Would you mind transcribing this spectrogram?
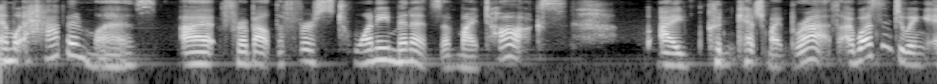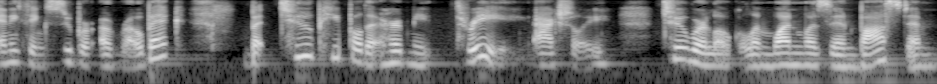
And what happened was I for about the first 20 minutes of my talks, I couldn't catch my breath. I wasn't doing anything super aerobic, but two people that heard me, three actually, two were local and one was in Boston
